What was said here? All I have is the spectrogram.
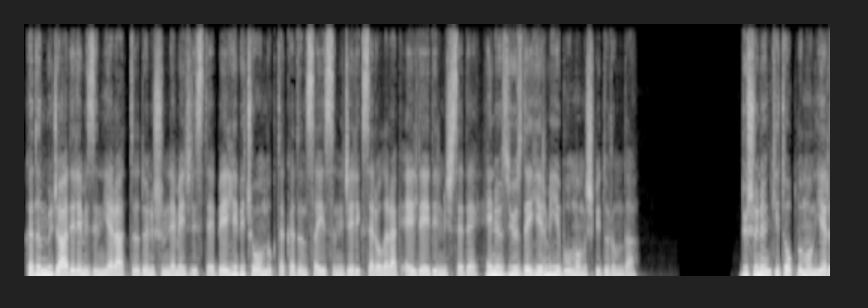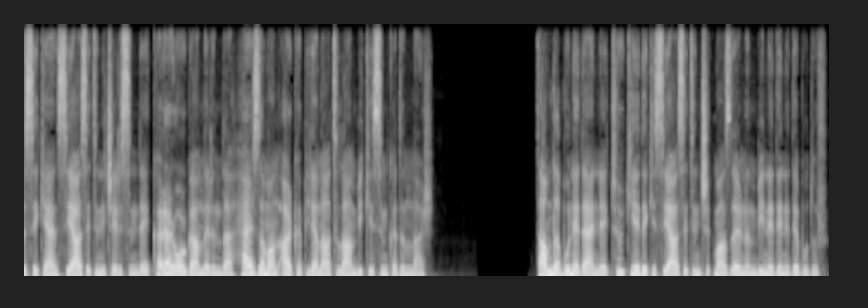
kadın mücadelemizin yarattığı dönüşümle mecliste belli bir çoğunlukta kadın sayısı niceliksel olarak elde edilmişse de henüz %20'yi bulmamış bir durumda. Düşünün ki toplumun yarısı iken siyasetin içerisinde karar organlarında her zaman arka plana atılan bir kesim kadınlar. Tam da bu nedenle Türkiye'deki siyasetin çıkmazlarının bir nedeni de budur.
